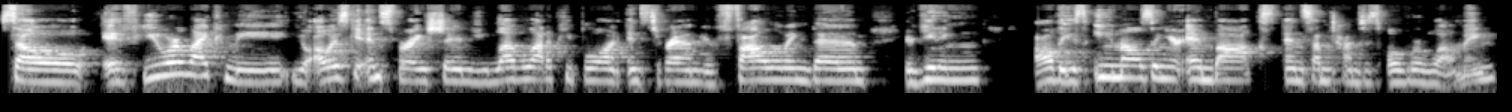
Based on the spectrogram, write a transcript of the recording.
So if you are like me, you always get inspiration. You love a lot of people on Instagram. You're following them. You're getting all these emails in your inbox, and sometimes it's overwhelming.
